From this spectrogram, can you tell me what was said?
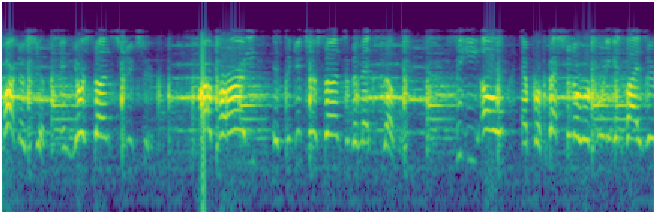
partnership in your son's future. Our priority is to get your son to the next level. CEO and professional recruiting advisor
